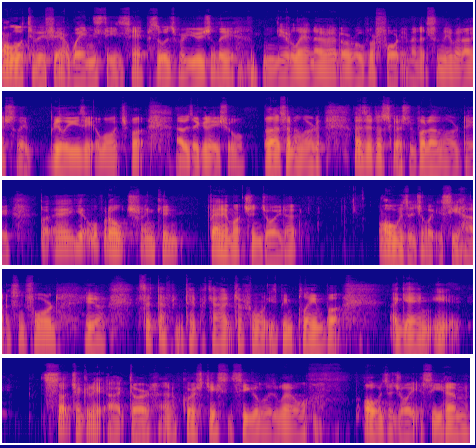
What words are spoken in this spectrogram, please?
Although to be fair, Wednesday's episodes were usually nearly an hour or over forty minutes, and they were actually really easy to watch. But that was a great show. But that's another that's a discussion for another day. But uh, yeah, overall, shrinking very much enjoyed it. Always a joy to see Harrison Ford here. It's a different type of character from what he's been playing, but again, he, such a great actor, and of course Jason Segel as well. Always a joy to see him.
